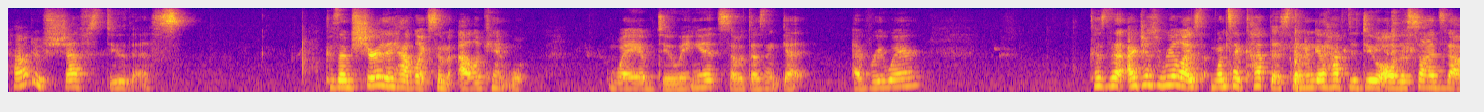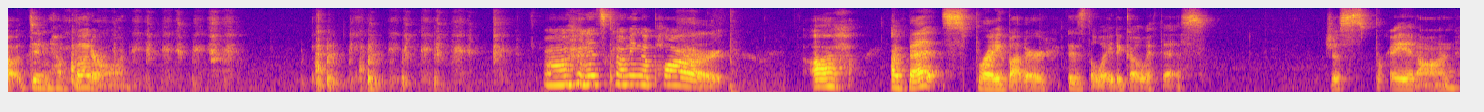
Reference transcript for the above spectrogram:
How do chefs do this? because I'm sure they have like some elegant way of doing it so it doesn't get everywhere. Because I just realized once I cut this, then I'm going to have to do all the sides that didn't have butter on. Oh, and it's coming apart. Uh, I bet spray butter is the way to go with this. Just spray it on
